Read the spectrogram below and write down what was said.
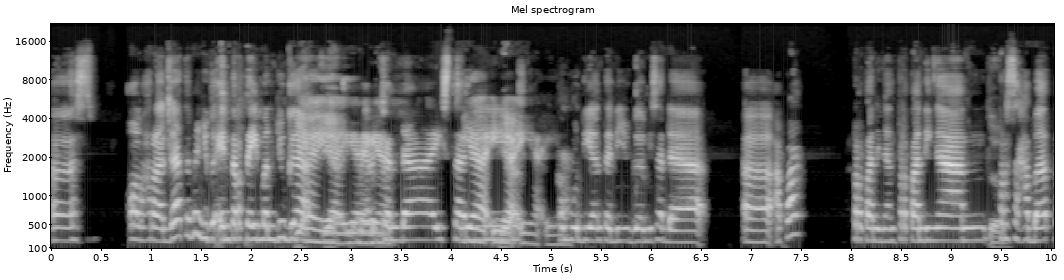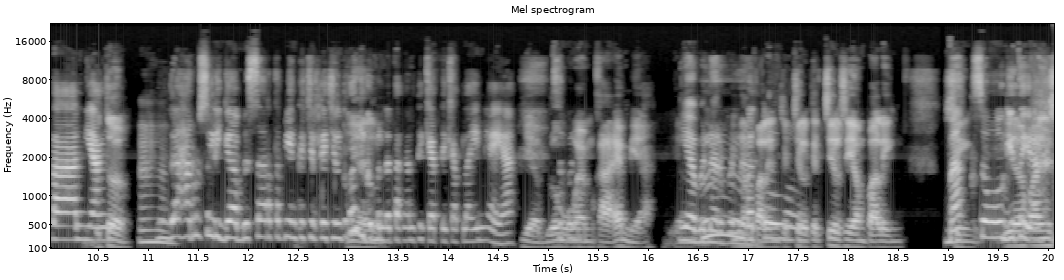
s- olahraga tapi juga entertainment juga iya, iya, iya. merchandise tadi Iya, iya, iya, iya. kemudian tadi juga bisa ada eh, apa pertandingan-pertandingan Betul. persahabatan yang. Mhm. nggak harus liga besar tapi yang kecil-kecil itu kan Iya, juga iya. mendatangkan tiket-tiket lainnya ya Ya belum Seben- UMKM ya. Iya, benar, Hmm, benar. Yang paling kecil-kecil sih yang paling Bakso iya, gitu ya. paling Yang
